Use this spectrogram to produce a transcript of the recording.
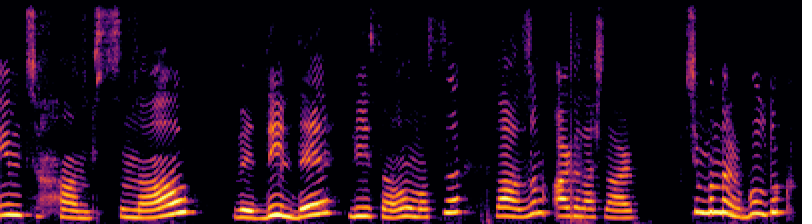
imtihan, sınav ve dilde lisan olması lazım arkadaşlar. Şimdi bunları bulduk.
